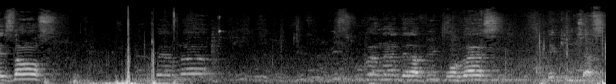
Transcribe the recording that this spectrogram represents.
Présence du gouverneur, du vice-gouverneur de la ville-province de Kinshasa.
